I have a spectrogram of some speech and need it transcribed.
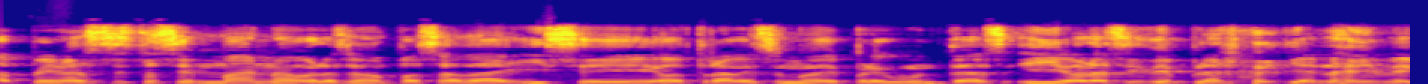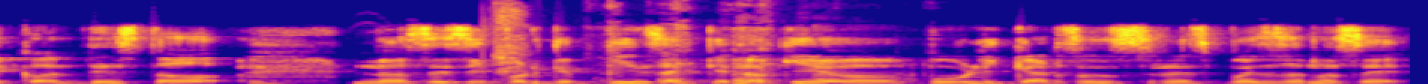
apenas esta semana o la semana pasada hice otra vez uno de preguntas y ahora sí de plano ya nadie me contestó. No sé si porque piensan que no quiero publicar sus respuestas o no sé.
